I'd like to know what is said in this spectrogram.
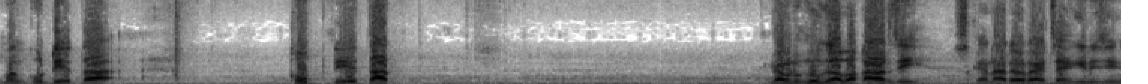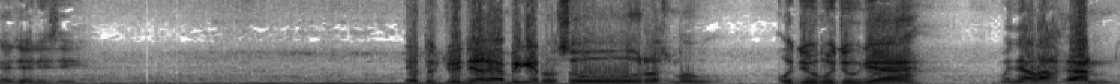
mengkudeta detat Gak menurut gue gak bakalan sih skenario receh gini sih nggak jadi sih ya tujuannya kayak bikin rusuh terus ujung-ujungnya menyalahkan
